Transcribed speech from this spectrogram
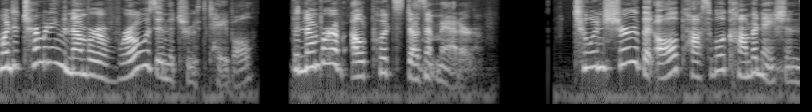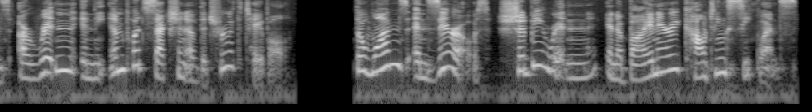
When determining the number of rows in the truth table, the number of outputs doesn't matter. To ensure that all possible combinations are written in the input section of the truth table, the ones and zeros should be written in a binary counting sequence,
